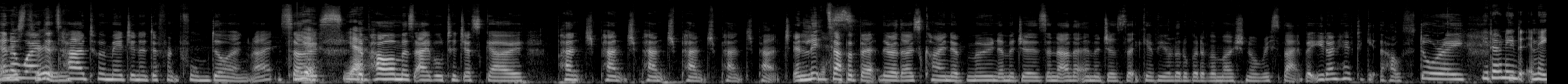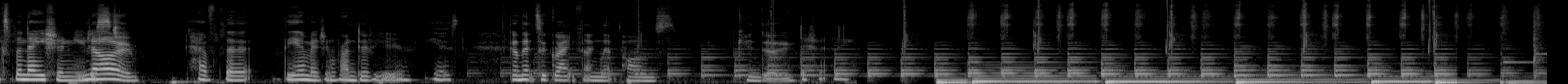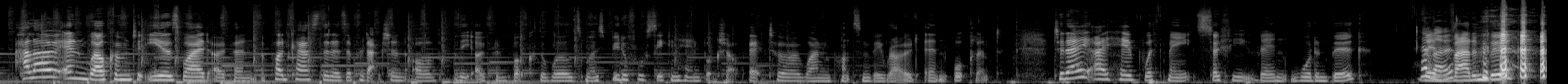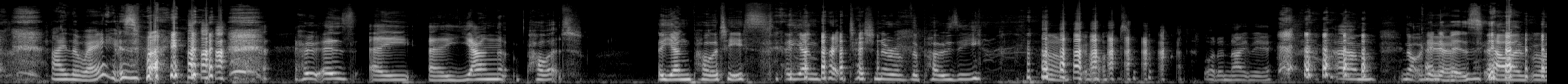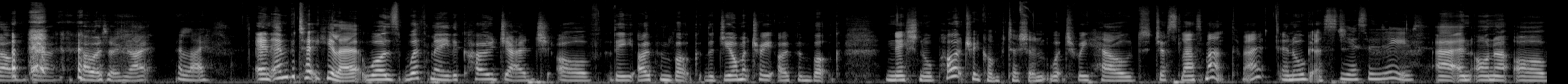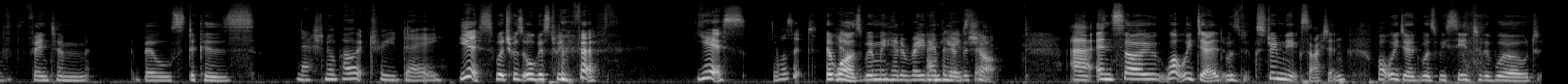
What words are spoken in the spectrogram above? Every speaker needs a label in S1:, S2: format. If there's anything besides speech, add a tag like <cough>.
S1: in a way that's hard to imagine a different form doing, right? So
S2: Yes, yeah.
S1: the poem is able to just go punch, punch, punch, punch, punch, punch, and lets
S2: Yes.
S1: up a bit. There are those kind of moon images and other images that give you a little bit of emotional respite, but you don't have to get the whole story.
S2: You don't need an explanation. You just
S1: no,
S2: have the the image in front of you. Yes,
S1: and that's a great thing that poems can do.
S2: definitely.
S1: And welcome to Ears Wide Open, a podcast that is a production of The Open Book, the world's most beautiful secondhand bookshop at 201 Ponsonby Road in Auckland. Today I have with me Sophie van Waardenberg.
S2: Hello.
S1: Van Waardenberg, <laughs>
S2: Either way is fine. <laughs>
S1: who is a, a young poet, a young poetess, a young <laughs> practitioner of the posy.
S2: oh god.
S1: What a nightmare. Um, <laughs> not
S2: Kind
S1: here.
S2: is.
S1: How I, well, yeah, poeting, right?
S2: The life.
S1: and in particular was with me the co-judge of the open book the geometry open book national poetry competition which we held just last month right in august
S2: Yes, indeed.
S1: uh, in honor of phantom bill stickers
S2: National Poetry Day.
S1: yes which was august 25th <laughs>
S2: Yes, was it?
S1: it
S2: Yeah.
S1: was when we had a reading here at the
S2: so.
S1: shop uh, and so what we did was extremely exciting what we did was we said to the world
